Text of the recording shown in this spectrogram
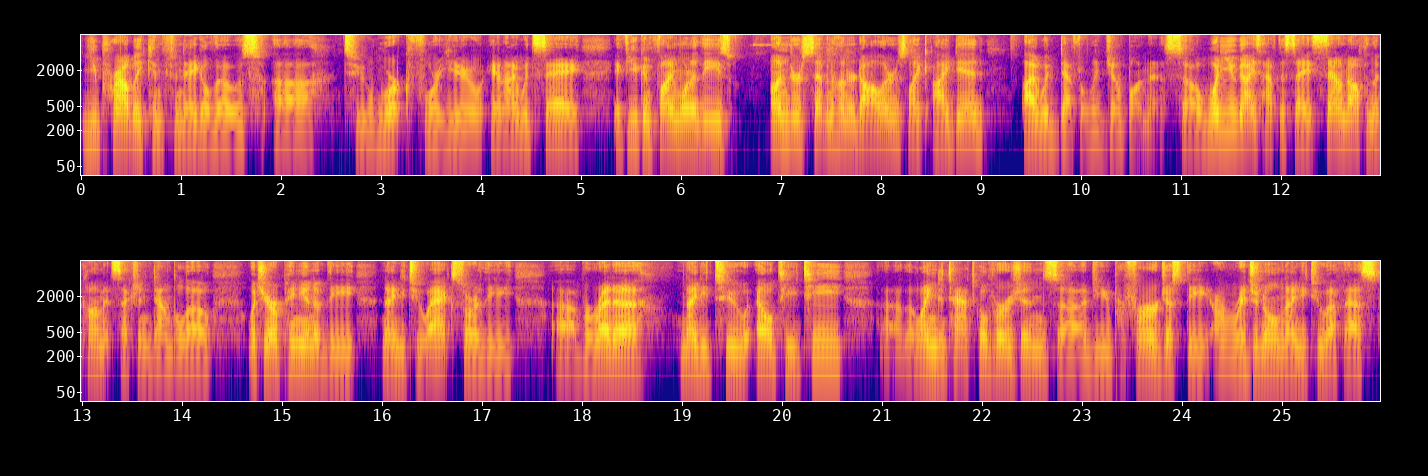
you probably can finagle those uh, to work for you. And I would say if you can find one of these under $700 like I did, I would definitely jump on this. So what do you guys have to say? Sound off in the comment section down below. What's your opinion of the 92X or the uh, Beretta 92 LTT, uh, the Langdon Tactical versions? Uh, do you prefer just the original 92FS?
